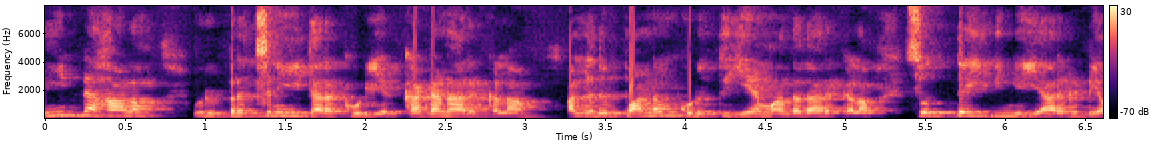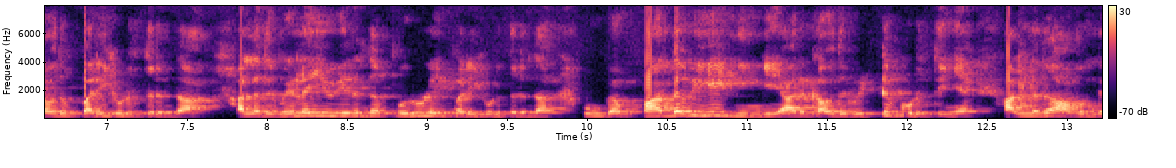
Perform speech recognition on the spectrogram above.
நீண்ட காலம் ஒரு பிரச்சனையை தரக்கூடிய கடனா இருக்கலாம். அல்லது பணம் கொடுத்து ஏமாந்ததா இருக்கலாம். சொத்தை நீங்க யாருக்கிட்டையாவது பறி கொடுத்திருந்தா அல்லது விலை உயர்ந்த பொருளை பறி கொடுத்திருந்தா உங்க பதவியை நீங்க யாருக்காவது விட்டு கொடுத்தீங்க அல்லது அவங்க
